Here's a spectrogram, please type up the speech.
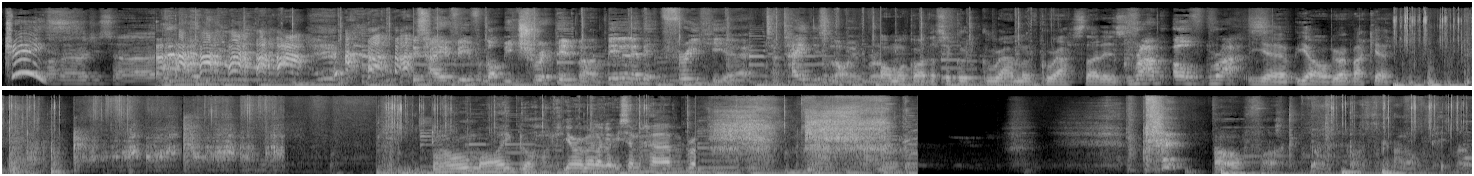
Cheese! I heard you say. This hay fever got me tripping, man. Feeling a bit freaky, yeah? To take this line, bro. oh my god, that's a good gram of grass, that is. Gram of grass. Yeah, yeah, I'll be right back, yeah. Oh my god. Yo, man, I got you some herb, bro. Oh, fuck. Yo, guys, look at that old pit, man.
